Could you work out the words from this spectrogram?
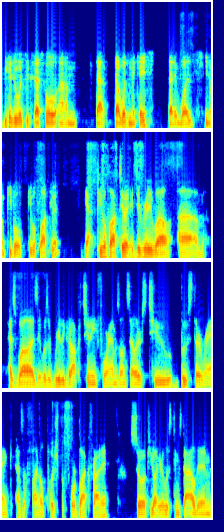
because it was successful. Um, that that wasn't the case. That it was, you know, people people flocked to it. Yeah, people flocked to it. It did really well. Um, as well as it was a really good opportunity for Amazon sellers to boost their rank as a final push before Black Friday. So if you got your listings dialed in,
